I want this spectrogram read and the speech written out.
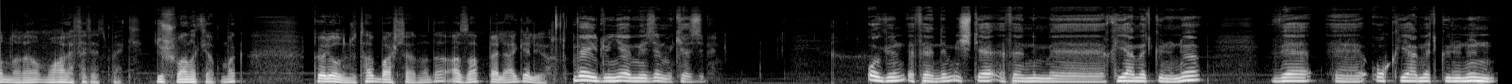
Onlara muhalefet etmek. Düşmanlık yapmak. Böyle olunca tabi başlarına da azap bela geliyor. Ve dünya mezil mükezzibin. O gün efendim işte efendim e, kıyamet gününü ve e, o kıyamet gününün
